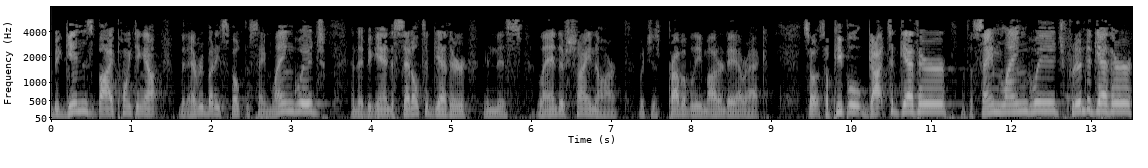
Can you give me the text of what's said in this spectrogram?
begins by pointing out that everybody spoke the same language and they began to settle together in this land of Shinar, which is probably modern day Iraq. So, so people got together with the same language, put them together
